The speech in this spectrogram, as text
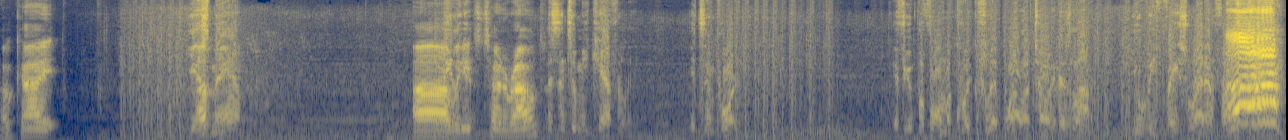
Okay. Yes, Up. ma'am. Uh, we need to turn around. Listen to me carefully. It's important. If you perform a quick flip while a target is locked, you'll be faced right in front of Ah!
